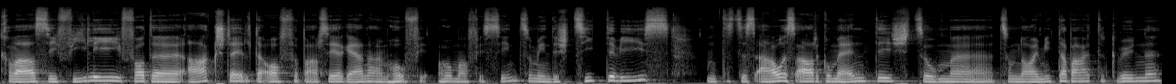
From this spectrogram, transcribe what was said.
quasi viele von den Angestellten offenbar sehr gerne im Homeoffice sind, zumindest zeitweise, und dass das auch ein Argument ist, zum, äh, zum neue Mitarbeiter zu gewinnen.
